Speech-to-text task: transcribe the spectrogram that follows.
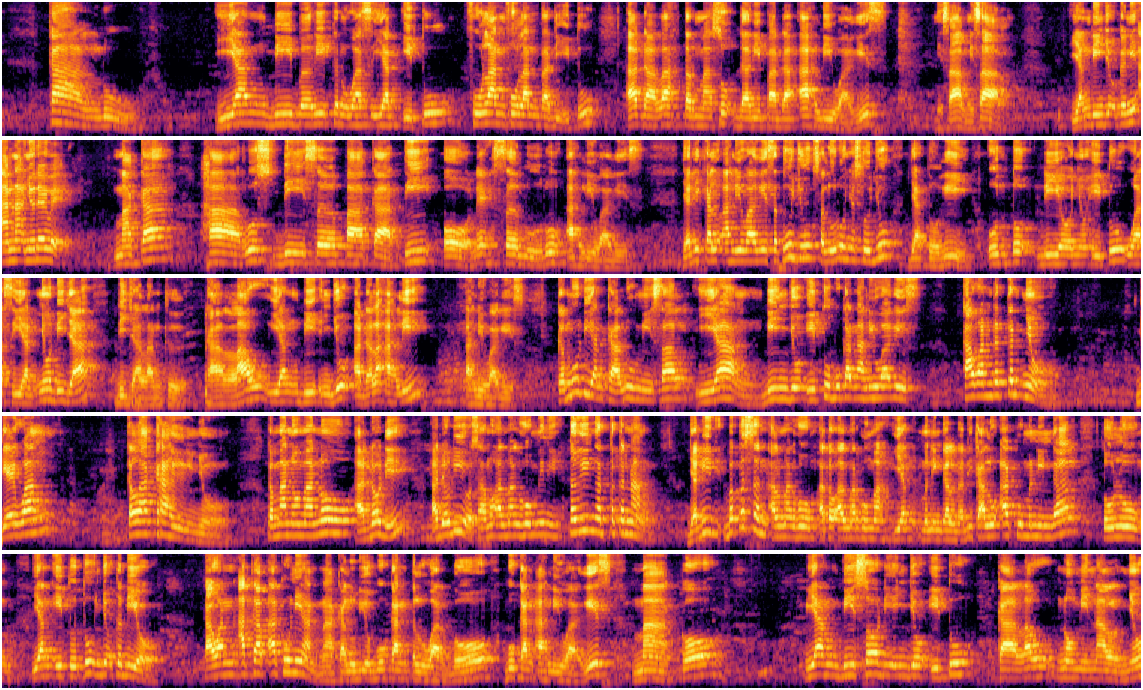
Kalau yang diberikan wasiat itu fulan-fulan tadi itu adalah termasuk daripada ahli waris. Misal misal yang diunjukkan ini anaknya dewek maka harus disepakati oleh seluruh ahli waris jadi kalau ahli waris setuju, seluruhnya setuju, jatuhi. Untuk dionyo itu wasiatnya dija, dijalan ke. Kalau yang diinjuk adalah ahli ahli waris. Kemudian kalau misal yang dinjuk itu bukan ahli waris, kawan dekatnya, gewang kelakainya, ke mana-mana ada di ada dia sama almarhum ini teringat terkenang. Jadi berpesan almarhum atau almarhumah yang meninggal tadi kalau aku meninggal tolong yang itu tunjuk ke dia kawan akab aku nian. Nah, kalau dia bukan keluarga, bukan ahli waris, maka yang bisa diinjuk itu kalau nominalnya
